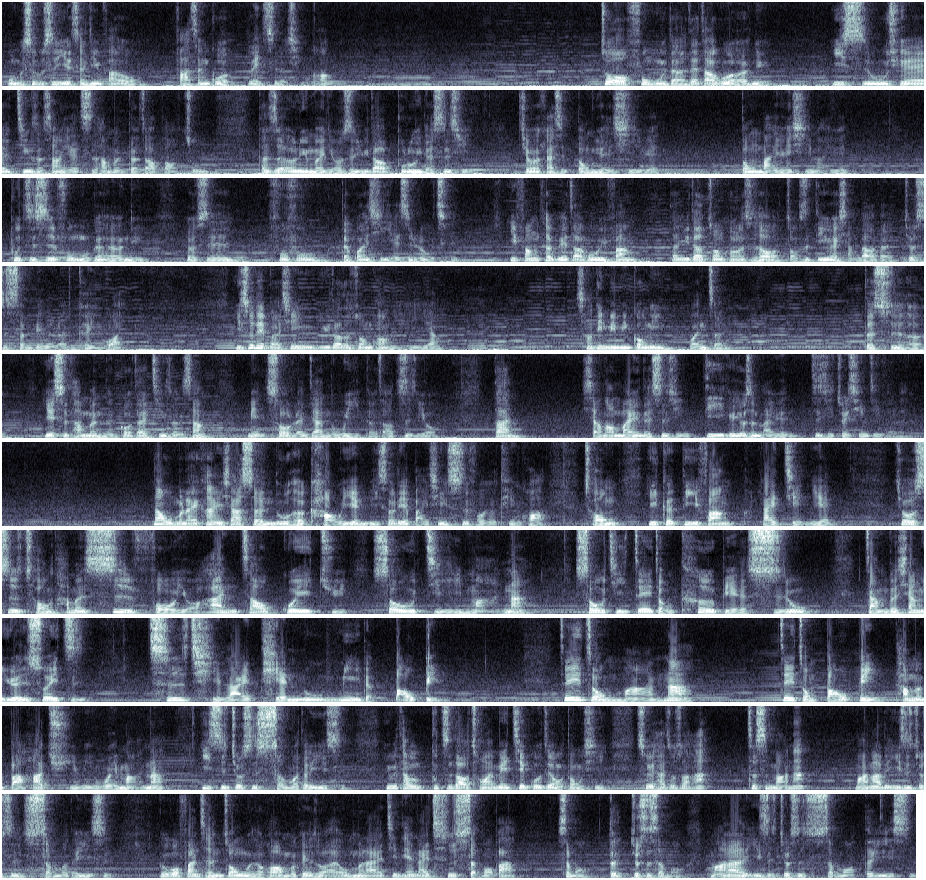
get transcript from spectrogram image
我们是不是也曾经发过发生过类似的情况？做父母的在照顾儿女，衣食无缺，精神上也使他们得到饱足。但是儿女们有时遇到不如意的事情，就会开始东怨西怨，东埋怨西埋怨。不只是父母跟儿女。有时夫妇的关系也是如此，一方特别照顾一方，但遇到状况的时候，总是第一个想到的就是身边的人可以怪。以色列百姓遇到的状况也一样，上帝明明供应完整的吃喝，也使他们能够在精神上免受人家奴役，得到自由，但想到埋怨的事情，第一个就是埋怨自己最亲近的人。那我们来看一下神如何考验以色列百姓是否有听话。从一个地方来检验，就是从他们是否有按照规矩收集玛纳，收集这种特别的食物，长得像圆锥子，吃起来甜如蜜的薄饼。这一种玛纳，这种薄饼，他们把它取名为玛纳，意思就是什么的意思？因为他们不知道，从来没见过这种东西，所以他就说啊，这是玛纳。玛纳的意思就是什么的意思。如果翻成中文的话，我们可以说，哎，我们来今天来吃什么吧？什么？对，就是什么。玛纳的意思就是什么的意思。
